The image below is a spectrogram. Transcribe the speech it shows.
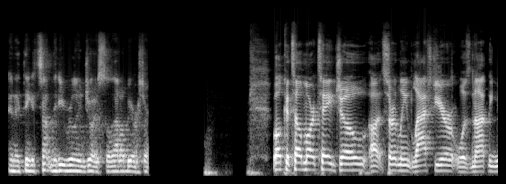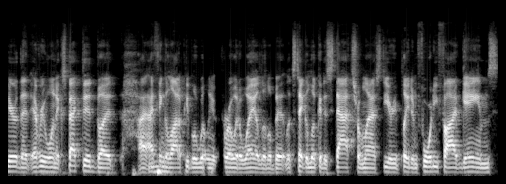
and I think it's something that he really enjoys. So that'll be our start. Well, Ketel Marte, Joe, uh, certainly last year was not the year that everyone expected, but I, I, think a mm-hmm. lot of people are willing to throw it away a little bit. Let's take a look at his stats from last year. He played in 45 games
